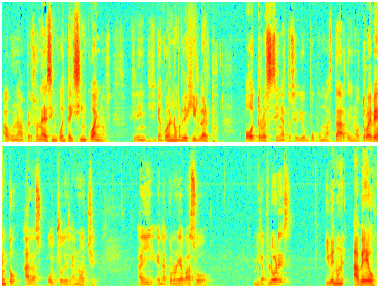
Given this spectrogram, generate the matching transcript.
a una persona de 55 años que le identifican con el nombre de Gilberto. Otro asesinato se dio un poco más tarde en otro evento a las 8 de la noche. Ahí en la colonia Vaso Miraflores, iba en un aveo,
